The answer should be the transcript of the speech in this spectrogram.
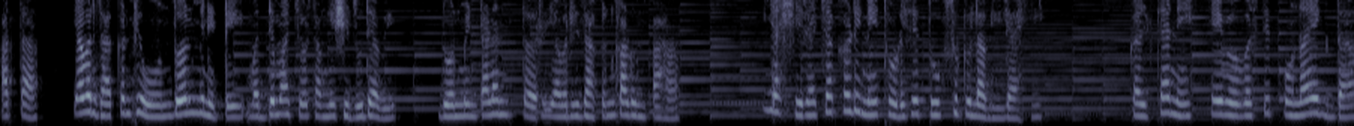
आता यावर झाकण ठेवून दोन मिनिटे मध्यमाचेवर चांगले शिजू द्यावे. दोन मिनिटानंतर यावरील झाकण काढून पहा. या शिऱ्याच्या कडीने थोडेसे तूप सुटू लागलेले आहे. कलत्याने हे व्यवस्थित पुन्हा एकदा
